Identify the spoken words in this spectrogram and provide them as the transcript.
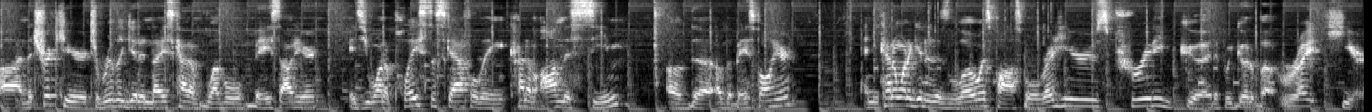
Uh, and the trick here to really get a nice kind of level base out here is you want to place the scaffolding kind of on this seam of the of the baseball here. And you kind of want to get it as low as possible. Right here is pretty good if we go to about right here.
